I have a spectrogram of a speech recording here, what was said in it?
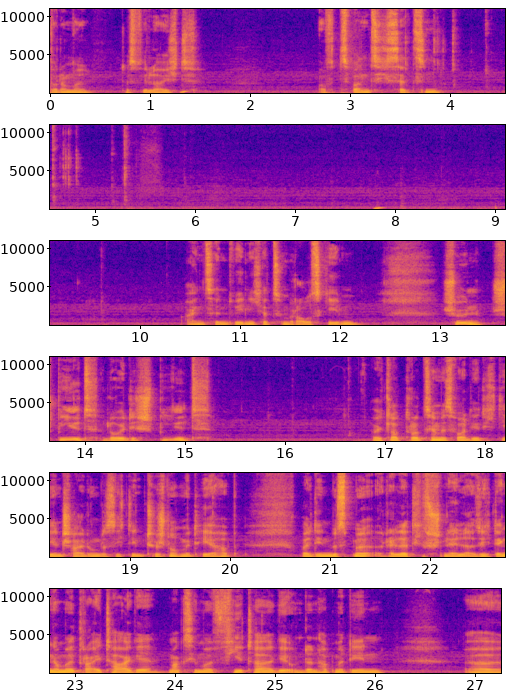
Warte mal. Das vielleicht auf 20 setzen. Ein Cent weniger zum Rausgeben. Schön. Spielt, Leute, spielt. Aber ich glaube trotzdem, es war die richtige Entscheidung, dass ich den Tisch noch mit her habe. Weil den müsste man relativ schnell, also ich denke mal drei Tage, maximal vier Tage und dann hat man den, äh,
